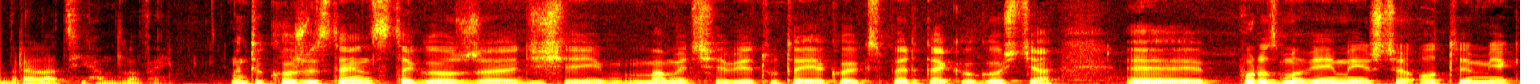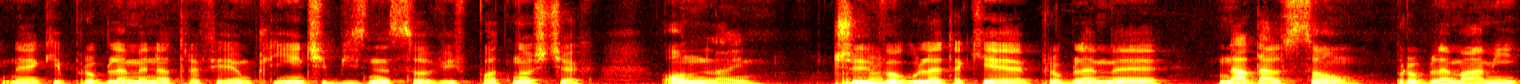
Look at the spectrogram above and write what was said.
w relacji handlowej. To korzystając z tego, że dzisiaj mamy Ciebie tutaj jako eksperta, jako gościa, porozmawiajmy jeszcze o tym, jak, na jakie problemy natrafiają klienci biznesowi w płatnościach online. Czy mhm. w ogóle takie problemy nadal są problemami,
